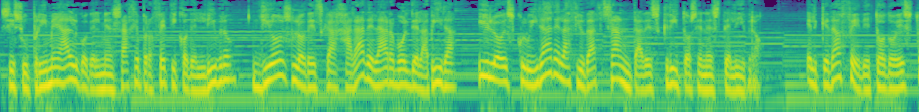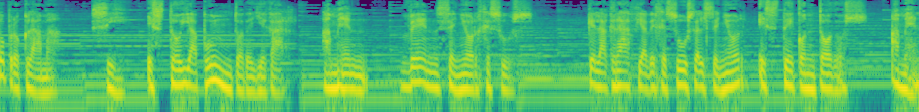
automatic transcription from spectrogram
Si suprime algo del mensaje profético del libro, Dios lo desgajará del árbol de la vida y lo excluirá de la ciudad santa descritos en este libro. El que da fe de todo esto proclama, sí, estoy a punto de llegar. Amén. Ven, Señor Jesús. Que la gracia de Jesús el Señor esté con todos. Amén.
